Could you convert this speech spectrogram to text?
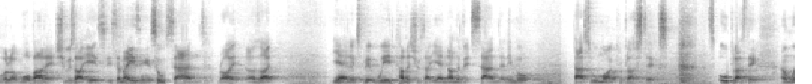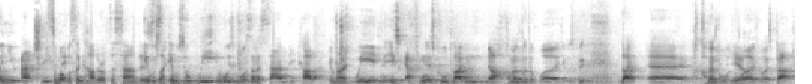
well, what about it? She was like, it's, it's amazing. It's all sand, right? And I was like, yeah, it looks a bit weird colour. She was like, yeah, none of it's sand anymore. That's all microplastics. it's all plastic. And when you actually, So what was the colour of the sand? It It's was, like it a- was a weird. It was. It wasn't a sandy colour. It was just weird. And it's, I think it was called like. No, I can't remember the word. It was like. Uh, I can't remember what the Yeah. word was. But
